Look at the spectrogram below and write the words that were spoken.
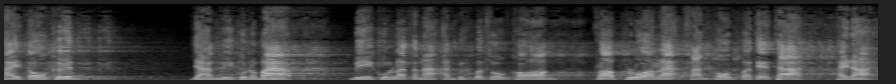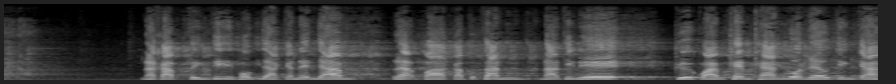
ให้โตขึ้น อย่างมีคุณภาพ มีคุณลักษณะอันพึงประสงค์ของครอบครัวและสังคมประเทศชาติให้ได้นะครับ สิ่งที่ผมอยากจะเน้นย้ำและฝากกับทุกท่านณที่นี้ คือความเข้มแข็งรวดเร็วจริงจัง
